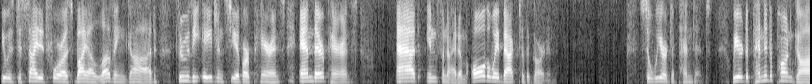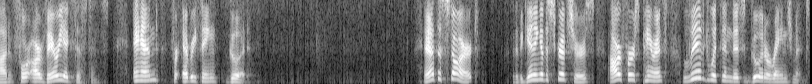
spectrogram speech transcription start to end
It was decided for us by a loving God through the agency of our parents and their parents ad infinitum, all the way back to the garden. So we are dependent. We are dependent upon God for our very existence and for everything good. And at the start, at the beginning of the scriptures, our first parents lived within this good arrangement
